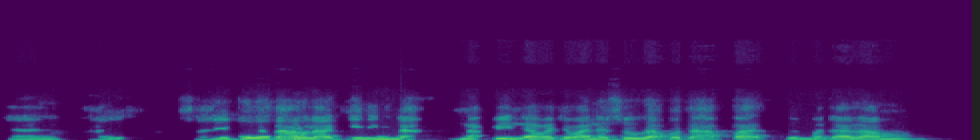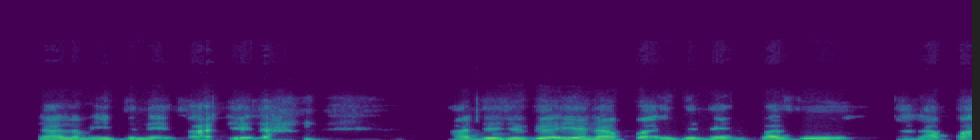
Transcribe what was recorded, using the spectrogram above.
Ya, saya pun tak tahu lagi ni nak nak pindah macam mana surat pun tak dapat. Cuma dalam dalam internet tu ada lah. Ada juga yang dapat internet lepas tu tak dapat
